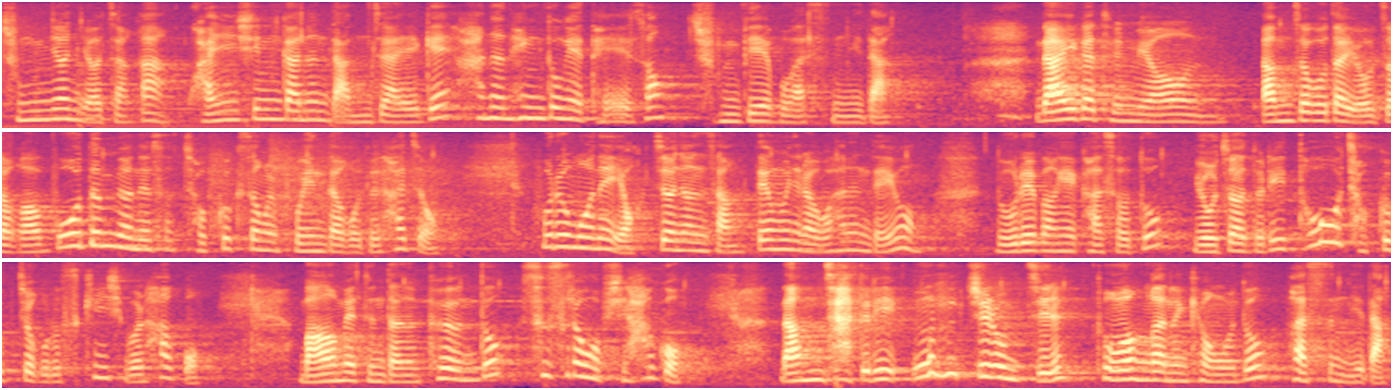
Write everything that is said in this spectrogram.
중년 여자가 관심 가는 남자에게 하는 행동에 대해서 준비해 보았습니다. 나이가 들면 남자보다 여자가 모든 면에서 적극성을 보인다고들 하죠. 호르몬의 역전 현상 때문이라고 하는데요. 노래방에 가서도 여자들이 더 적극적으로 스킨십을 하고 마음에 든다는 표현도 스스럼 없이 하고 남자들이 움찔움찔 도망가는 경우도 봤습니다.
